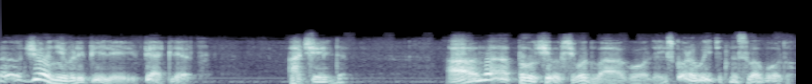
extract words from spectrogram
Джонни влепили пять лет. А Джильда? А она получила всего два года и скоро выйдет на свободу.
